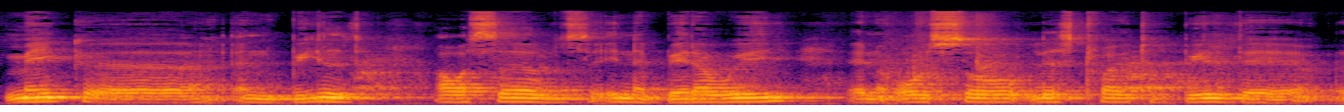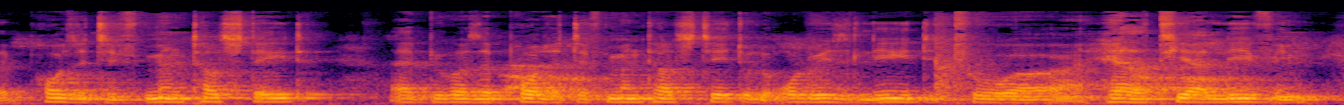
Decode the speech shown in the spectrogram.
make uh, and build ourselves in a better way and also let's try to build a, a positive mental state uh, because a positive mental state will always lead to uh, healthier living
